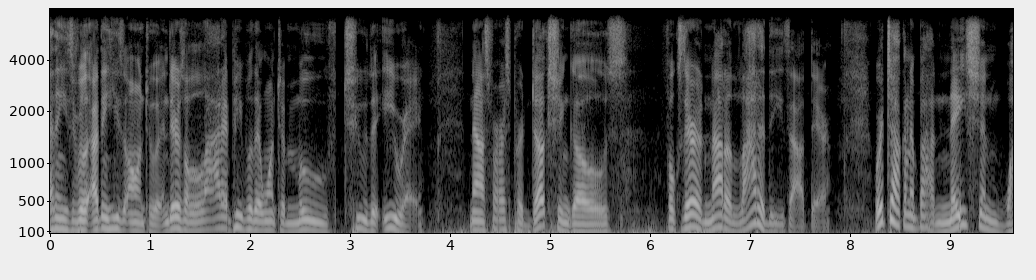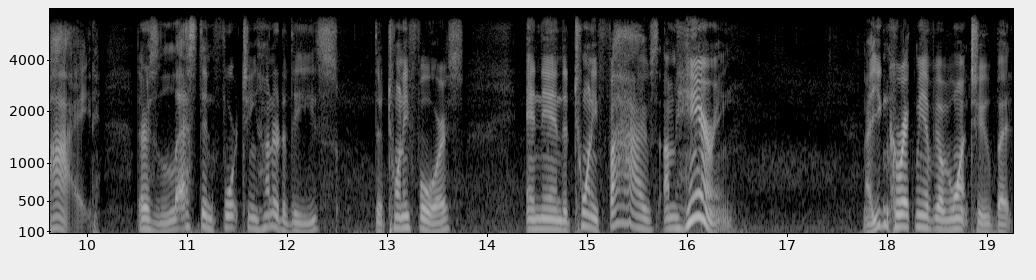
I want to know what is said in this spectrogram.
I think he's really, I think he's onto it. And there's a lot of people that want to move to the E-Ray. Now, as far as production goes, Folks, there are not a lot of these out there. We're talking about nationwide. There's less than 1,400 of these, the 24s, and then the 25s. I'm hearing. Now you can correct me if you want to, but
